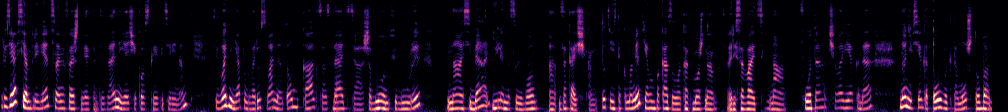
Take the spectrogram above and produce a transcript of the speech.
Друзья, всем привет! С вами Fashion Vector Design и я Чайковская Екатерина. Сегодня я поговорю с вами о том, как создать а, шаблон фигуры на себя или на своего а, заказчика. Тут есть такой момент, я вам показывала, как можно рисовать на фото человека, да, но не все готовы к тому, чтобы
